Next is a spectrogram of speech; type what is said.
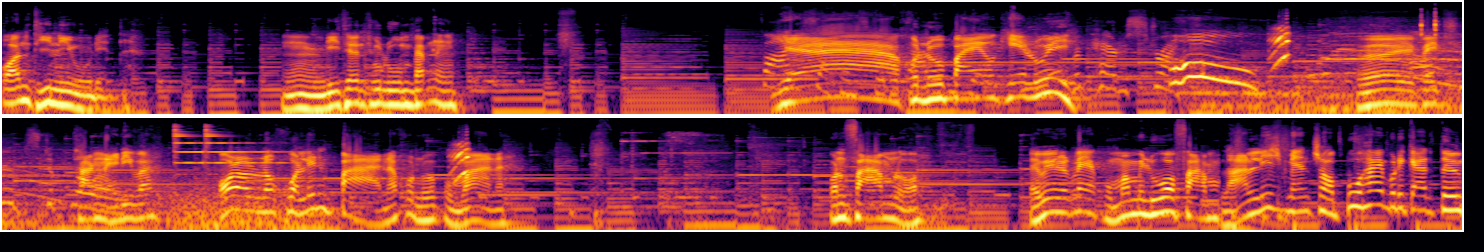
continue เด็ดอืม return to room แป๊บหนึ่ง Five Yeah, seconds to the คนดู round ไป begins. โอเคลุย Prepare to strike. เฮ้ย ไป Troops deployed. ทางไหนดีวะ อ๋อเราเราควรเล่นป่านะ คนดูผมว่านะคนฟาร์มเหรอ แต่เวลแรกๆผมว่าไม่รู้ว่าฟาร์มร้าน Richman Shop ผู้ให้บริการเติม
